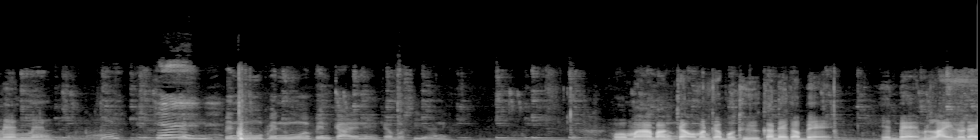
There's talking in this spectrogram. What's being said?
แม่นแม่นเป็นเป็นงูเป็นงัวเป็นไก่นี่ก็บ่เสียนี่โอ้หมาบางเจ้ามันก็บ่ถือกันได้กับแบ่เห็นแบ่มันไหลแล้วได้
